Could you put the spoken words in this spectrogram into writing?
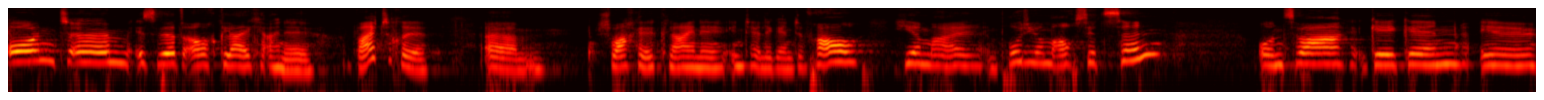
Und ähm, es wird auch gleich eine weitere ähm, schwache, kleine, intelligente Frau hier mal im Podium auch sitzen. Und zwar gegen äh,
